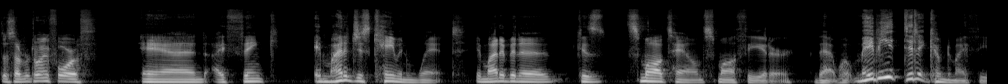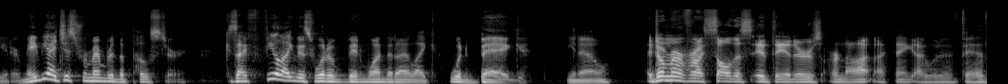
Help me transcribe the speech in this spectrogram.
December twenty fourth. and I think it might have just came and went. It might have been a because small town, small theater. That well, maybe it didn't come to my theater. Maybe I just remember the poster because I feel like this would have been one that I like would beg. You know, I don't remember if I saw this in theaters or not. I think I would have been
